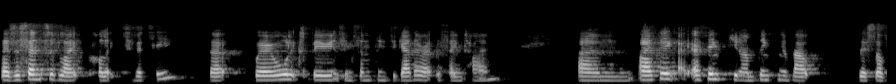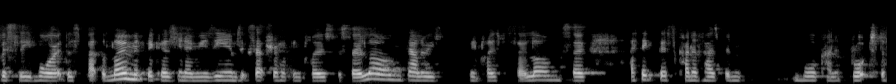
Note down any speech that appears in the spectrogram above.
there's a sense of like collectivity that we're all experiencing something together at the same time. Um, I think I think you know I'm thinking about this obviously more at this at the moment because you know museums etc have been closed for so long, galleries have been closed for so long. So I think this kind of has been more kind of brought to the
